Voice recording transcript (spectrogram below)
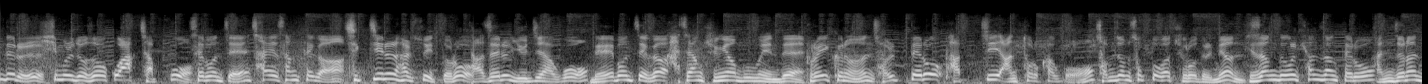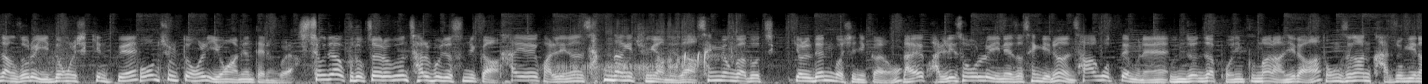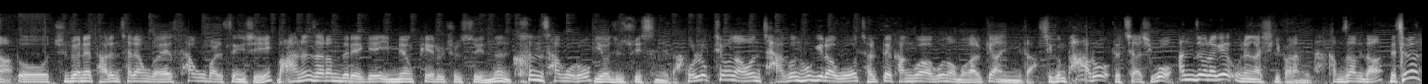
핸들을 힘을 줘서 꽉 잡고 세 번째 차의 상태가 직진을 할 수 있도록 자세를 유지하고 네 번째가 가장 중요한 부분인데 브레이크는 절대로 밟지 않도록 하고 점점 속도가 줄어들면 비상등을 켠 상태로 안전한 장소로 이동을 시킨 후에 보험 출동을 이용하면 되는 거야. 시청자 구독자 여러분 잘 보셨습니까? 타이어의 관리는 상당히 중요합니다. 생명과도 직결된 것이니까요. 나의 관리 소홀로 인해서 생기는 사고 때문에 운전자 본인뿐만 아니라 동승한 가족이나 또 주변의 다른 차량 과의 사고 발생 시 많은 사람들에게 인명피해를 줄 수 있는 큰 사고로 이어질 수 있습니다. 볼록 튀어나온 작은 혹이라고 절대 간과하고 넘어갈 게 아닙니다. 지금 바로 교체하시고 안전하게 운행하시기 바랍니다. 감사합니다. 네, 저는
